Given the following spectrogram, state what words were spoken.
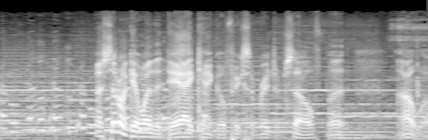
I still don't get why the dad can't go fix the bridge himself, but oh well.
